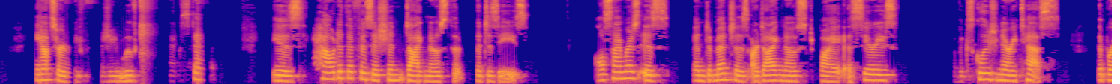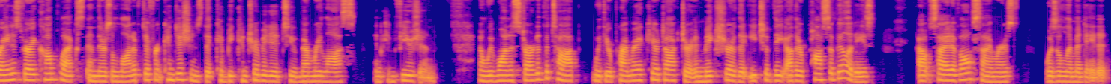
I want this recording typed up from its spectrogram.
answered as you move to the next step is how did the physician diagnose the, the disease? Alzheimer's is and dementias are diagnosed by a series of exclusionary tests. The brain is very complex and there's a lot of different conditions that can be contributed to memory loss and confusion. And we want to start at the top with your primary care doctor and make sure that each of the other possibilities outside of Alzheimer's was eliminated.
